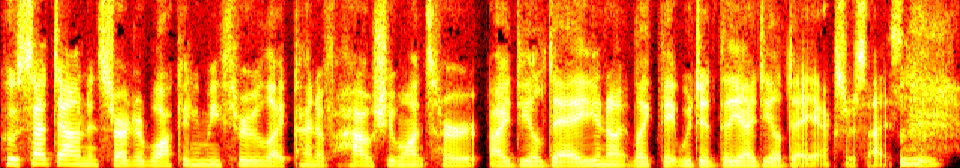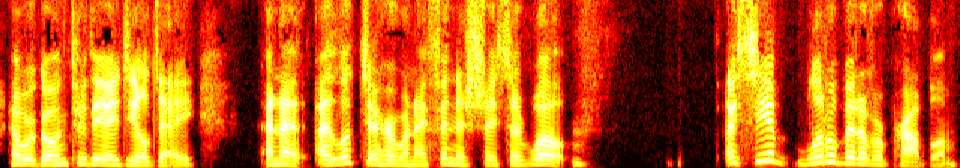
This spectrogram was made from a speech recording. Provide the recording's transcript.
who sat down and started walking me through like kind of how she wants her ideal day, you know, like they, we did the ideal day exercise. Mhm. And we're going through the ideal day. And I, I looked at her when I finished. I said, Well, I see a little bit of a problem.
